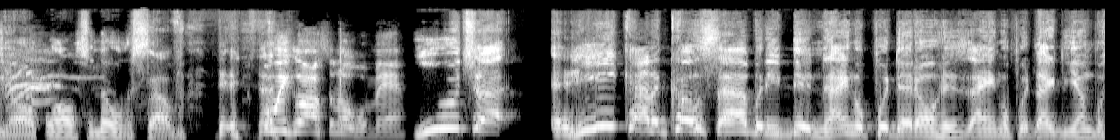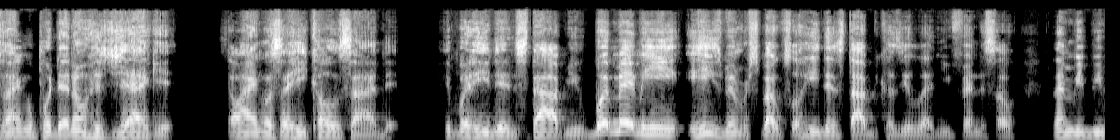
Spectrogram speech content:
y'all glossing over something. What we glossing over, man? You try and he kind of co-signed, but he didn't. I ain't gonna put that on his, I ain't gonna put like the young boys, I ain't gonna put that on his jacket. So I ain't gonna say he co-signed it, but he didn't stop you. But maybe he he's been respectful, he didn't stop because he's letting you finish. So let me be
